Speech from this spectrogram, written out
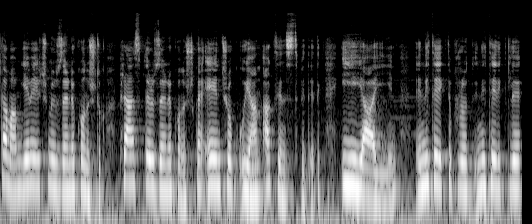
Tamam yeme içme üzerine konuştuk. Prensipler üzerine konuştuk. Yani en çok uyan Akdeniz tipi dedik. İyi yağ yiyin. E, nitelikli prote- nitelikli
